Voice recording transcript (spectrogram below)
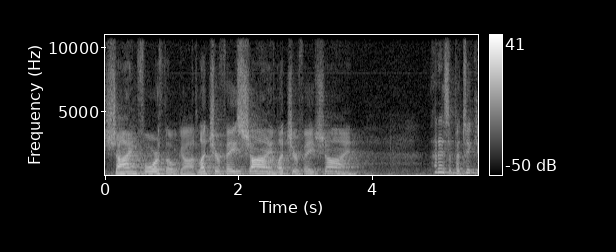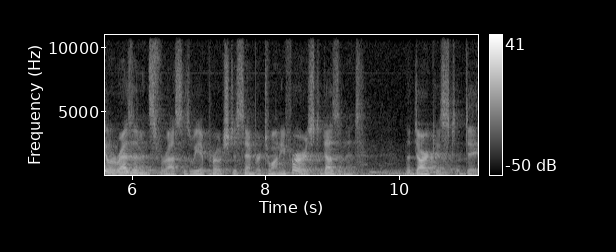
Shine forth, O God. Let your face shine. Let your face shine. That has a particular resonance for us as we approach December 21st, doesn't it? The darkest day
